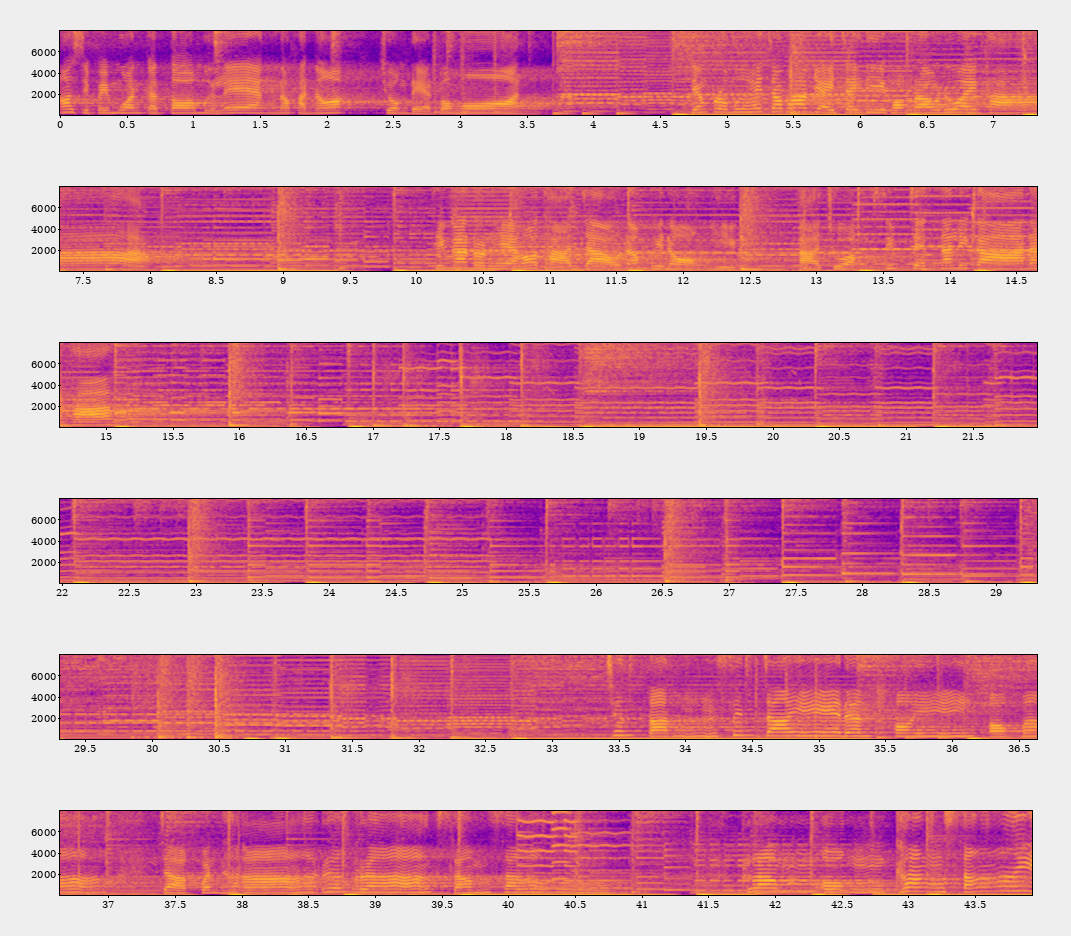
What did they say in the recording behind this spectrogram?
เอาสิไปมวนกันต่อมือแรงเนาะค่ะเนาะช่วงแดดบ่ฮอน เสียงปรบมือให้เจ้าภาพใหญ่ใจดีของเราด้วยค่ะ ทีมงานรถแห่เฮาฐานเจ้าน้ำพี่น้องอีกอ่าช่วง 17 นาฬิกานะคะ ออกมา จากปัญหาเรื่องรักซ้ำเศร้าคลำองค์ข้างซ้าย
